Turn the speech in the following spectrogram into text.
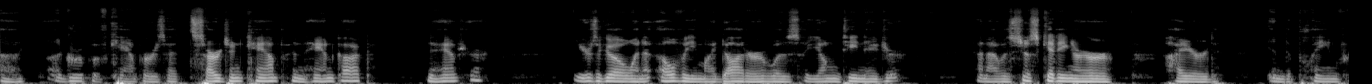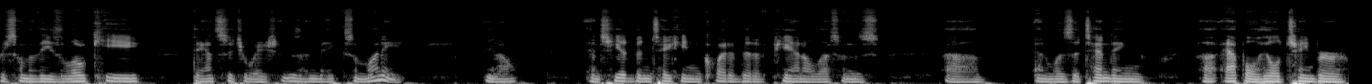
a, a, group of campers at Sargent Camp in Hancock, New Hampshire. Years ago, when Elvie, my daughter, was a young teenager, and I was just getting her hired into playing for some of these low key dance situations and make some money, you know. And she had been taking quite a bit of piano lessons uh, and was attending uh, Apple Hill Chamber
